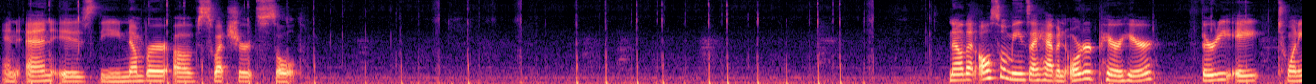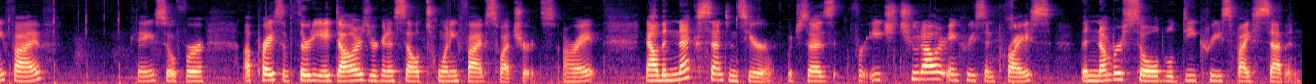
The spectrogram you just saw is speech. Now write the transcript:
And N is the number of sweatshirts sold. Now that also means I have an ordered pair here, 38.25. Okay, so for a price of $38, you're going to sell 25 sweatshirts, all right? Now the next sentence here, which says for each $2 increase in price, the number sold will decrease by 7.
